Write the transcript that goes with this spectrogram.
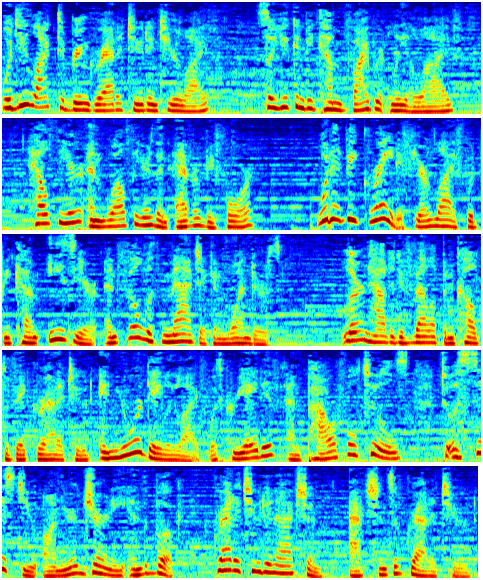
Would you like to bring gratitude into your life so you can become vibrantly alive, healthier and wealthier than ever before? Would it be great if your life would become easier and filled with magic and wonders? Learn how to develop and cultivate gratitude in your daily life with creative and powerful tools to assist you on your journey in the book Gratitude in Action, Actions of Gratitude.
